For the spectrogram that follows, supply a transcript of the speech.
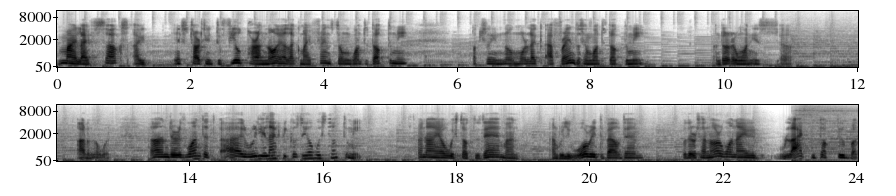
My life sucks. I am starting to feel paranoia like my friends don't want to talk to me. Actually, no, more like a friend doesn't want to talk to me. And the other one is, uh, I don't know where. And there's one that I really like because they always talk to me. And I always talk to them and I'm really worried about them. But there's another one I like to talk to but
